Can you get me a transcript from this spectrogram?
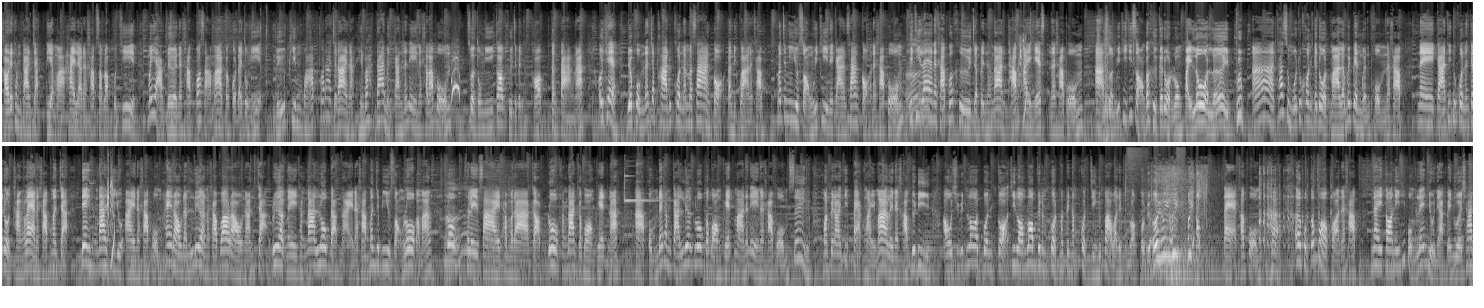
เขาได้ทำการจัดเตรียมมาให้แล้วนะครับสำหรับคนที่ไม่อยากเดินนะครับ ก็สามารถปรากฏได้ตรงนี้ หรือพิมพ์วาร์ปก็น่าจะได้นะ เห็นปะได้เหมือนกันนั่นเองนะครับผม ส่วนตรงนี้ก็คือจะเป็นท็อปต่างๆนะ โอเค เดี๋ยวผมนั้นจะพาทุกคนนั้นมาสร้างเกาะกันดีกว่านะครับมันจะมีอยู่ 2 วิธีในการสร้างเกาะนะครับผมวิธีแรกนะครับก็คือจะเป็นทางด้านทับ IS นะครับผมอ่าส่วนวิธีที่ 2 ก็คือกระโดดลงไปโลดเลยปึ๊บอ่าถ้าสมมุติทุกคนกระโดดมาแล้วไม่เป็นเหมือนผมนะครับในการที่ทุกคนนั้นกระโดดครั้งแรกนะครับ มันจะเด้งทางด้าน GUI นะครับผมให้เรานั้นเลือกนะครับว่าเรานั้นจะเลือกในทางด้านโลกแบบไหนนะครับ มันจะมีอยู่ 2 โลกอะมั้งโลกทะเลทรายธรรมดากับโลกทางด้านกระบองเพชรนะ อ่าผมได้ทำการเลือกโลกกระบองเพชรมานั่นเองนะครับผมซึ่งมันเป็นอะไรที่แปลกใหม่มากเลยนะครับดูดีเอาชีวิตรอดบนเกาะที่ล้อมรอบด้วยน้ำกรดมันเป็นน้ำกรดจริงหรือเปล่าวะเดี๋ยวผมลองกดดูเอ้ยเฮ้ยเฮ้ยเฮ้ยเอาแตกครับผม เออผมต้องบอกก่อนนะครับ ในตอนนี้ที่ผมเล่นอยู่เนี่ยเป็นเวอร์ชัน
